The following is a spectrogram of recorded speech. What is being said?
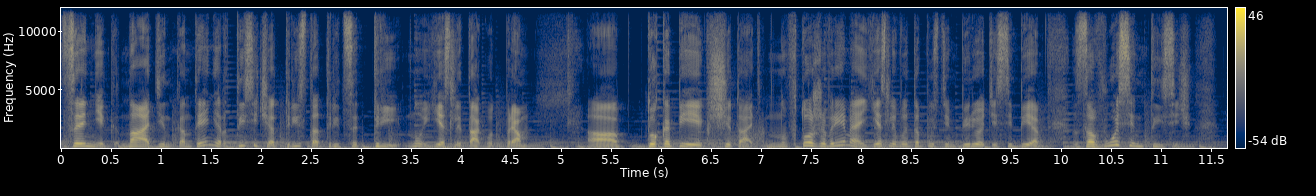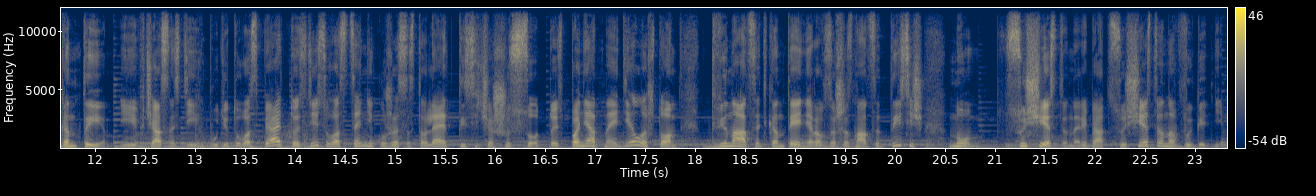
ценник на один контейнер 1333. Ну, если так вот прям а, до копеек считать. Но в то же время, если вы, допустим, берете себе за 8 тысяч конты, и в частности их будет у вас 5, то здесь у вас ценник уже составляет 1600. То есть, понятное дело, что 12 контейнеров за 16 тысяч, ну, существенно, ребят, существенно выгоднее.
